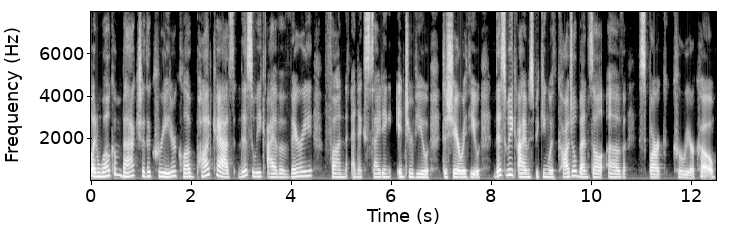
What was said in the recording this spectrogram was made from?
and welcome back to the Creator Club podcast. This week, I have a very fun and exciting interview to share with you. This week, I am speaking with Kajal Bensal of Spark Career Co.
